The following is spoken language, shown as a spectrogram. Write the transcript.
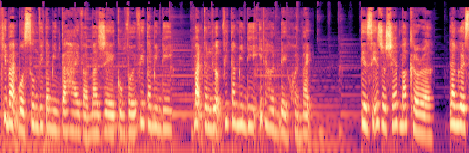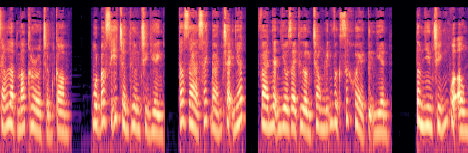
khi bạn bổ sung vitamin K2 và magie cùng với vitamin D, bạn cần lượng vitamin D ít hơn để khỏe mạnh. Tiến sĩ Joseph Marker là người sáng lập marker.com, một bác sĩ chấn thương trình hình, tác giả sách bán chạy nhất và nhận nhiều giải thưởng trong lĩnh vực sức khỏe tự nhiên. Tầm nhìn chính của ông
